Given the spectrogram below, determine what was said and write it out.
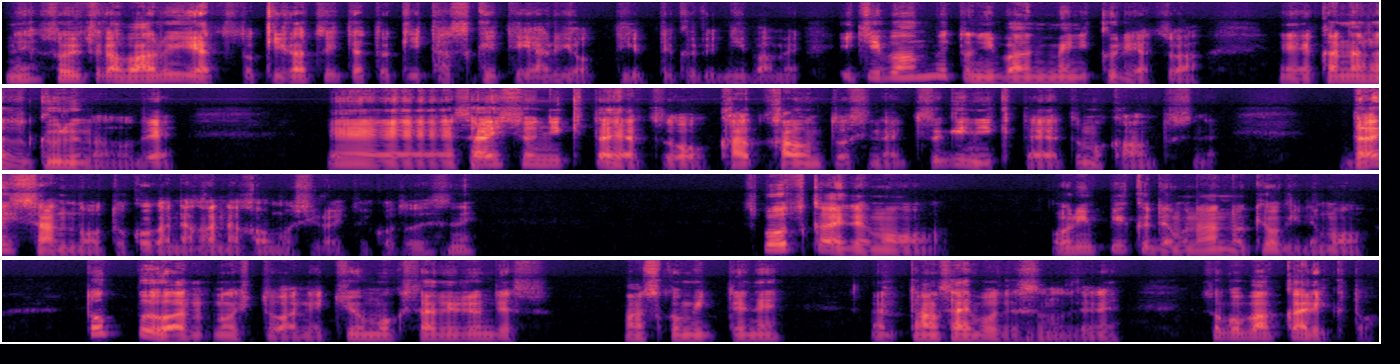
ね、そいつが悪いやつと気がついたとき、助けてやるよって言ってくる2番目。1番目と2番目に来るやつは、えー、必ずグルなので、えー、最初に来たやつをカウントしない。次に来たやつもカウントしない。第3の男がなかなか面白いということですね。スポーツ界でも、オリンピックでも何の競技でも、トップはの人はね、注目されるんです。マスコミってね、単細胞ですのでね、そこばっかり行くと。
